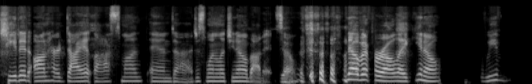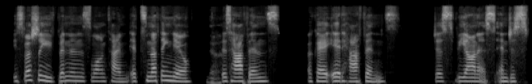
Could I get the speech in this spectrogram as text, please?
cheated on her diet last month and uh, I just want to let you know about it. So, Yeah. no, but for all, like, you know, we've, especially you've been in this a long time. It's nothing new. This happens. Okay. It happens. Just be honest and just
